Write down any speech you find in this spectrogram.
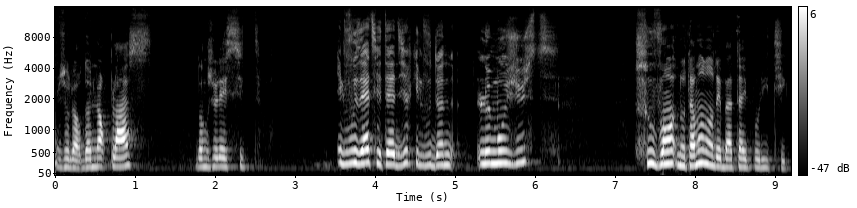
je leur donne leur place. Donc, je les cite. Ils vous aident, c'est-à-dire qu'ils vous donnent le mot juste? Souvent, notamment dans des batailles politiques.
